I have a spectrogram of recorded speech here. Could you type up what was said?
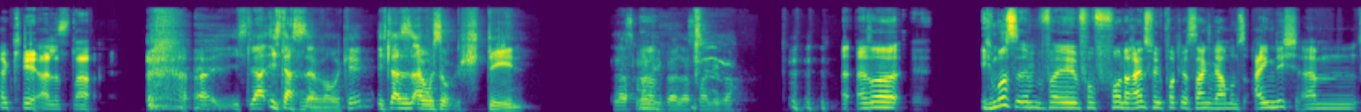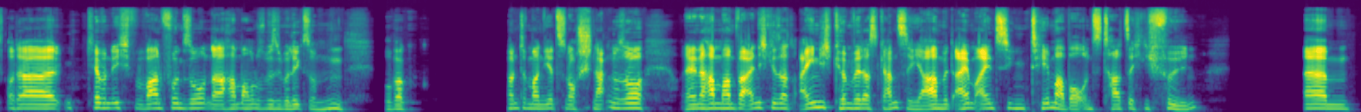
okay, alles klar. Äh, Ich, la ich lasse es einfach, okay? Ich lasse es einfach so stehen. lass mal Ja. lieber, lass mal lieber. Also, ich muss ähm, von, von vornherein für den Podcast sagen, wir haben uns eigentlich, ähm, oder Kevin und ich waren vorhin so, und da haben, haben uns ein bisschen überlegt, so, hm, worüber konnte man jetzt noch schnacken, so. Und dann haben, haben wir eigentlich gesagt, eigentlich können wir das ganze Jahr mit einem einzigen Thema bei uns tatsächlich füllen. Ähm,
